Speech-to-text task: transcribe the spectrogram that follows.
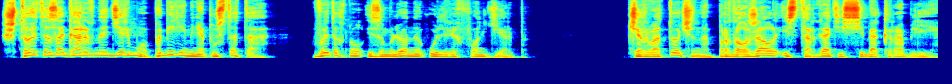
«Что это за гарвное дерьмо? Побери меня, пустота!» — выдохнул изумленный Ульрих фон Герб. Червоточина продолжала исторгать из себя корабли.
